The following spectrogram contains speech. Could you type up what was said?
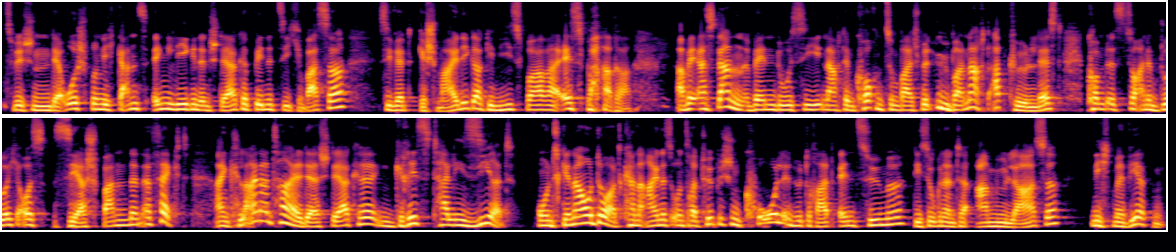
zwischen der ursprünglich ganz eng liegenden Stärke bindet sich Wasser, sie wird geschmeidiger, genießbarer, essbarer. Aber erst dann, wenn du sie nach dem Kochen zum Beispiel über Nacht abkühlen lässt, kommt es zu einem durchaus sehr spannenden Effekt. Ein kleiner Teil der Stärke kristallisiert. Und genau dort kann eines unserer typischen Kohlenhydratenzyme, die sogenannte Amylase, nicht mehr wirken.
